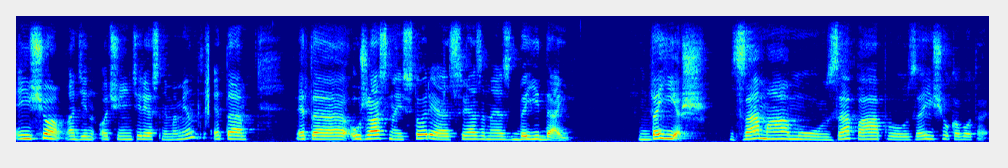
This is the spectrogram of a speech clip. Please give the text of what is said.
И еще один очень интересный момент. Это, это ужасная история, связанная с доедай. Доешь за маму, за папу, за еще кого-то.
